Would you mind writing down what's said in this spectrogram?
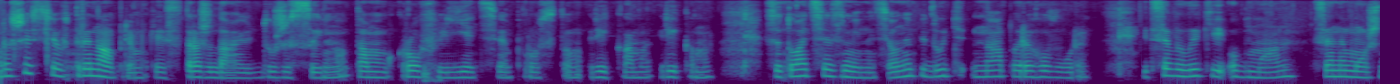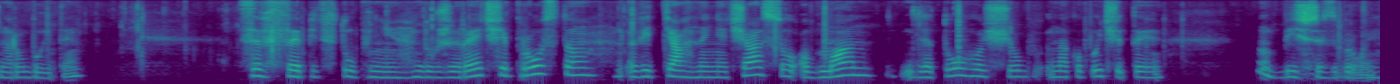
У рашистів три напрямки страждають дуже сильно. Там кров лється просто ріками, ріками. Ситуація зміниться. Вони підуть на переговори. І це великий обман, це не можна робити. Це все підступні дуже речі, просто відтягнення часу, обман для того, щоб накопичити ну, більше зброї.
